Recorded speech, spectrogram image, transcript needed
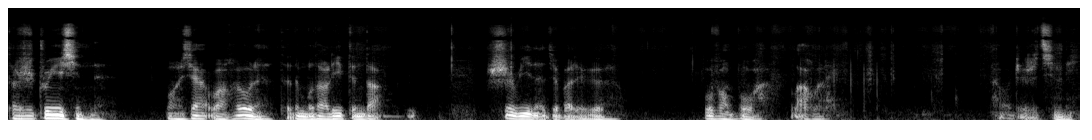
它是锥形的往下往后呢它的摩擦力增大。势必呢就把这个无纺布啊拉回来。好，这是清理，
